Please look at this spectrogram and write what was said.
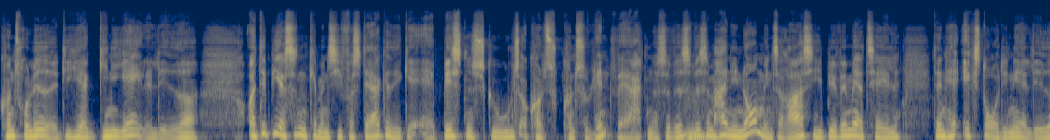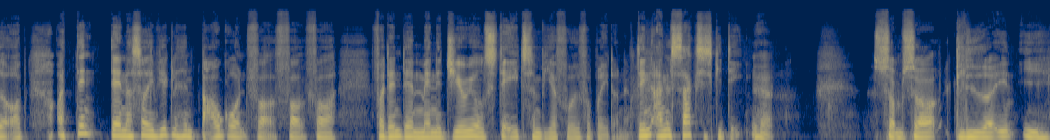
kontrolleret af de her geniale ledere. Og det bliver sådan, kan man sige, forstærket ikke af business schools og konsulentverden osv., mm. så som har en enorm interesse i at blive ved med at tale den her ekstraordinære leder op. Og den danner så i virkeligheden baggrund for, for, for, for den der managerial state, som vi har fået fra britterne. Det er en angelsaksisk idé. Ja som så glider ind i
